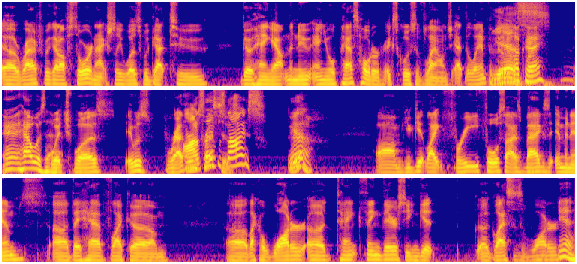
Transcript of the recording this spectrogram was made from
uh, right after we got off Soarin' actually was we got to go hang out in the new annual pass holder exclusive lounge at the Lamp Pavilion, Yes. Okay. And how was that? which was it was rather Honestly, it impressive. was nice. Yeah. Um, you get like free full size bags of M and M's. Uh, they have like um, uh, like a water uh, tank thing there, so you can get uh, glasses of water. yeah.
